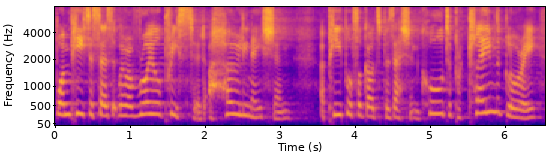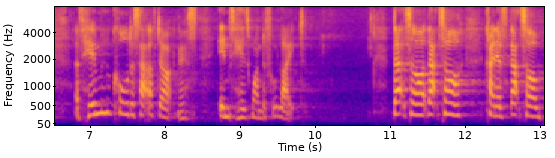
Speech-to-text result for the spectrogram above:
1 Peter says that we're a royal priesthood, a holy nation, a people for God's possession, called to proclaim the glory of Him who called us out of darkness into His wonderful light. That's our, that's our kind of that's our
